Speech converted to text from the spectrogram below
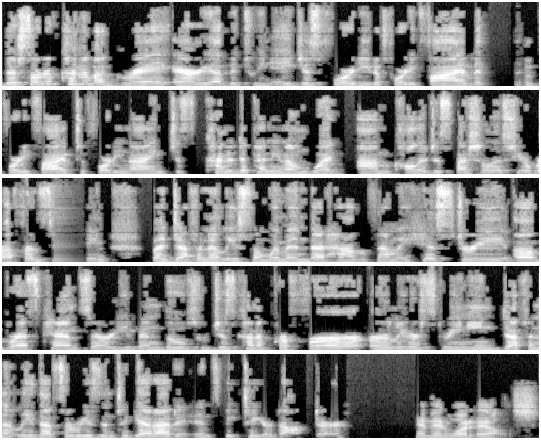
There's sort of kind of a gray area between ages 40 to 45 and 45 to 49, just kind of depending on what um, college of specialists you're referencing. But definitely some women that have a family history of breast cancer, even those who just kind of prefer earlier screening, definitely that's a reason to get out and speak to your doctor. And then what else?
